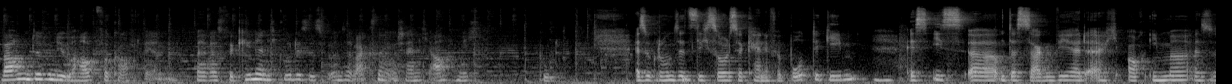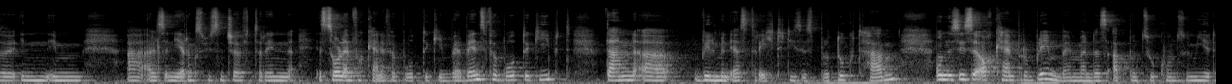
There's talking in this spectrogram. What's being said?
Warum dürfen die überhaupt verkauft werden? Weil was für Kinder nicht gut ist, ist für uns Erwachsene wahrscheinlich auch nicht gut. Also grundsätzlich soll es ja keine Verbote geben. Mhm. Es ist, äh, und das sagen wir halt auch immer, also in, im, äh, als Ernährungswissenschaftlerin, es soll einfach keine Verbote geben, weil wenn es Verbote gibt, dann äh, will man erst recht dieses Produkt haben. Und es ist ja auch kein Problem, wenn man das ab und zu konsumiert.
